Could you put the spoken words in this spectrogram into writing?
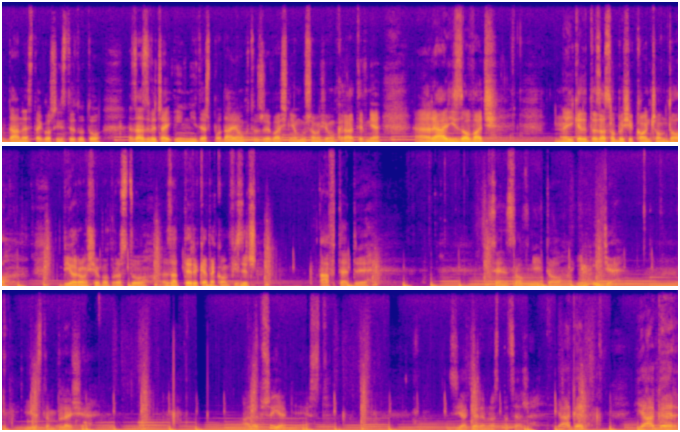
dane z tegoż Instytutu zazwyczaj inni też podają, którzy właśnie muszą się kreatywnie e, realizować. No i kiedy te zasoby się kończą, to biorą się po prostu za tyrkę taką fizyczną. A wtedy sensowniej to im idzie. Jestem w lesie. Ale przyjemnie jest. Z Jagerem na spacerze. Jager! Jager!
